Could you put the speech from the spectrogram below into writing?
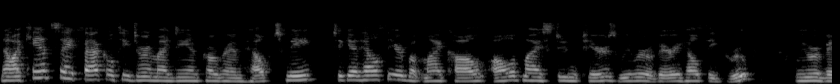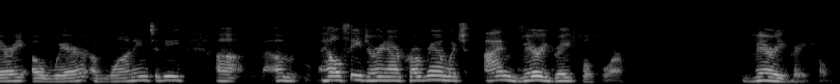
Now, I can't say faculty during my DNP program helped me to get healthier, but my call, all of my student peers, we were a very healthy group. We were very aware of wanting to be uh, um, healthy during our program, which I'm very grateful for. Very grateful.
